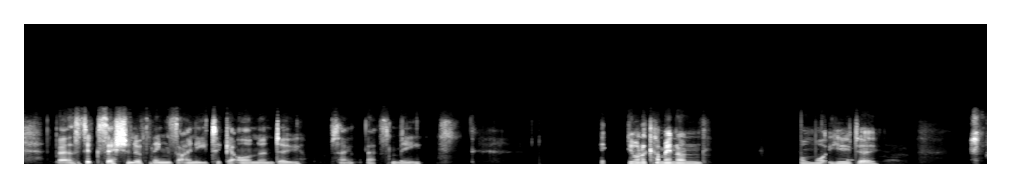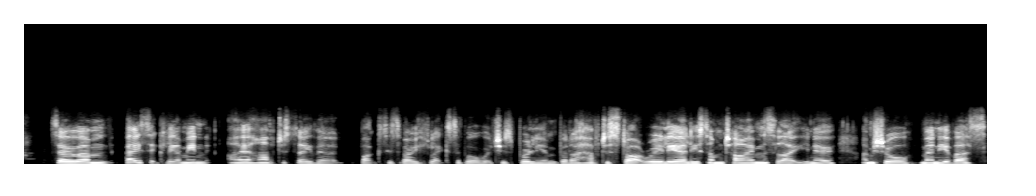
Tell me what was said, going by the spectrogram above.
succession of things I need to get on and do. So that's me. Do you want to come in on on what you do? So um, basically, I mean, I have to say that Bucks is very flexible, which is brilliant, but I have to start really early sometimes. Like, you know, I'm sure many of us,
